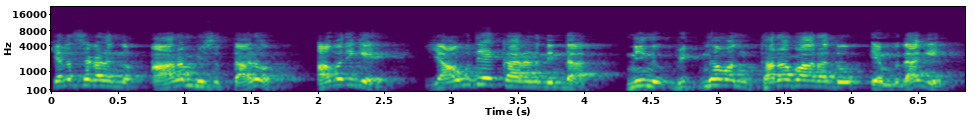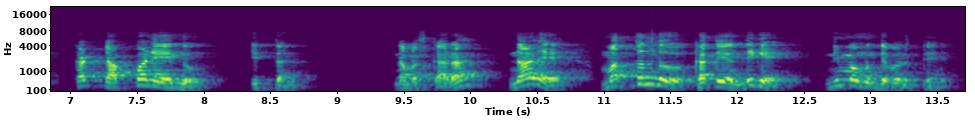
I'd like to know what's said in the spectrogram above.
ಕೆಲಸಗಳನ್ನು ಆರಂಭಿಸುತ್ತಾರೋ ಅವರಿಗೆ ಯಾವುದೇ ಕಾರಣದಿಂದ ನೀನು ವಿಘ್ನವನ್ನು ತರಬಾರದು ಎಂಬುದಾಗಿ ಕಟ್ಟಪ್ಪಣೆಯನ್ನು ಇತ್ತನು. ನಮಸ್ಕಾರ. ನಾಳೆ ಮತ್ತೊಂದು ಕಥೆಯೊಂದಿಗೆ ನಿಮ್ಮ ಮುಂದೆ ಬರುತ್ತೇನೆ.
